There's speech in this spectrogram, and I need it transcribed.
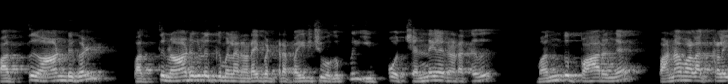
பத்து ஆண்டுகள் பத்து நாடுகளுக்கு மேலே நடைபெற்ற பயிற்சி வகுப்பு இப்போ சென்னையில் நடக்குது. வந்து பாருங்க பணவளக்கலை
